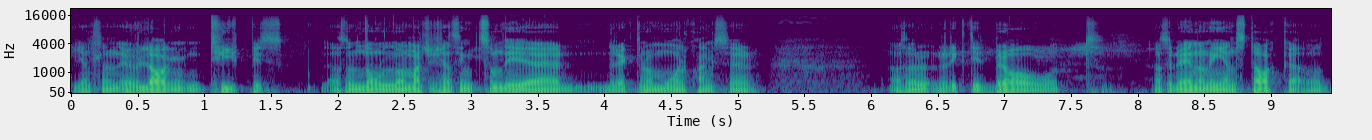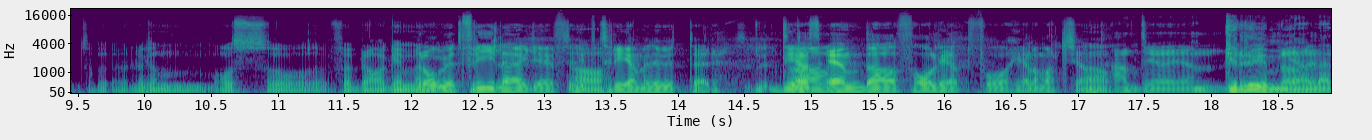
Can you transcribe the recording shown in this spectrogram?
egentligen överlag en typisk alltså 0-0 match. Det känns inte som det är direkt några målchanser alltså riktigt bra åt Alltså det är någon enstaka åt liksom oss och för Brage. Men Brage ett friläge efter Ja. typ tre minuter. Deras Ja. enda farlighet på hela matchen. Ja. Ju en Grym jävla räddning.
